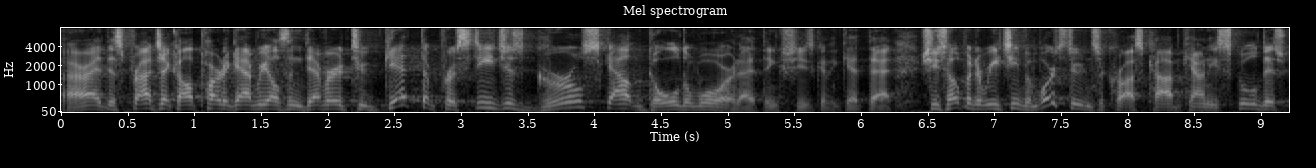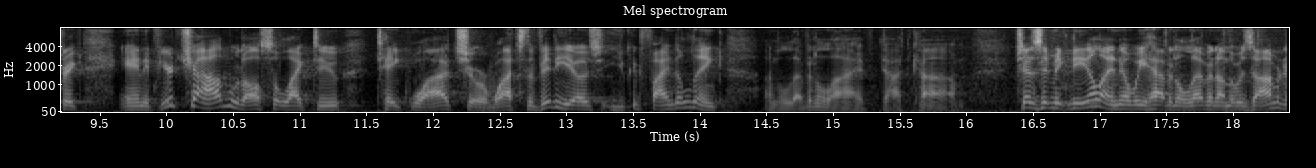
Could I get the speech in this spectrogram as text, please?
All right, this project all part of Gabrielle's endeavor to get the prestigious Girl Scout Gold Award. I think she's going to get that. She's hoping to reach even more students across Cobb County School District. And if your child would also like to take watch or watch the videos, you can find a link on 11alive.com. Chesley McNeil, I know we have an 11 on the Wazometer.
